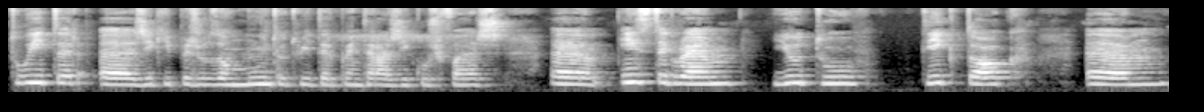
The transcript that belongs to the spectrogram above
Twitter, as equipas usam muito o Twitter para interagir com os fãs. Uh, Instagram, YouTube, TikTok, um,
